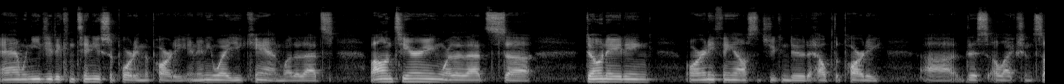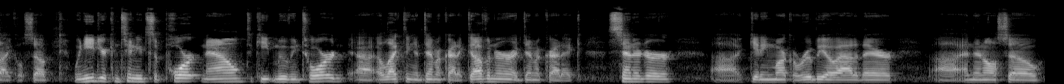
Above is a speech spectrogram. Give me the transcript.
And we need you to continue supporting the party in any way you can, whether that's volunteering, whether that's uh, donating, or anything else that you can do to help the party uh, this election cycle. So we need your continued support now to keep moving toward uh, electing a Democratic governor, a Democratic senator, uh, getting Marco Rubio out of there, uh, and then also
